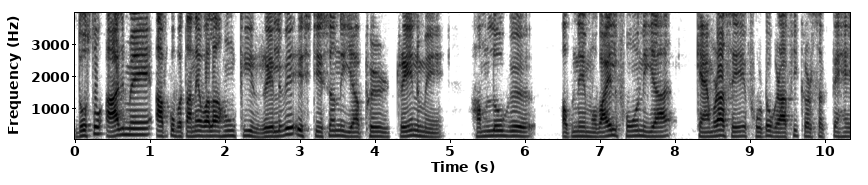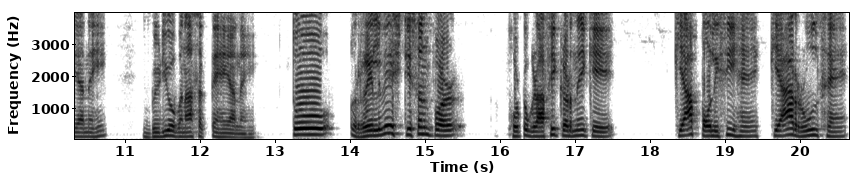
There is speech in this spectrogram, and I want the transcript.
दोस्तों, आज मैं आपको बताने वाला हूँ कि रेलवे स्टेशन या फिर ट्रेन में हम लोग अपने मोबाइल फ़ोन या कैमरा से फ़ोटोग्राफी कर सकते हैं या नहीं, वीडियो बना सकते हैं या नहीं। तो रेलवे स्टेशन पर फोटोग्राफी करने के क्या पॉलिसी हैं, क्या रूल्स हैं,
